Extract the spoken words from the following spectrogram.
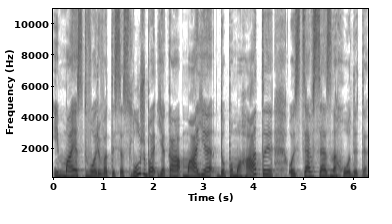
і має створюватися служба, яка має допомагати ось це все знаходити.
